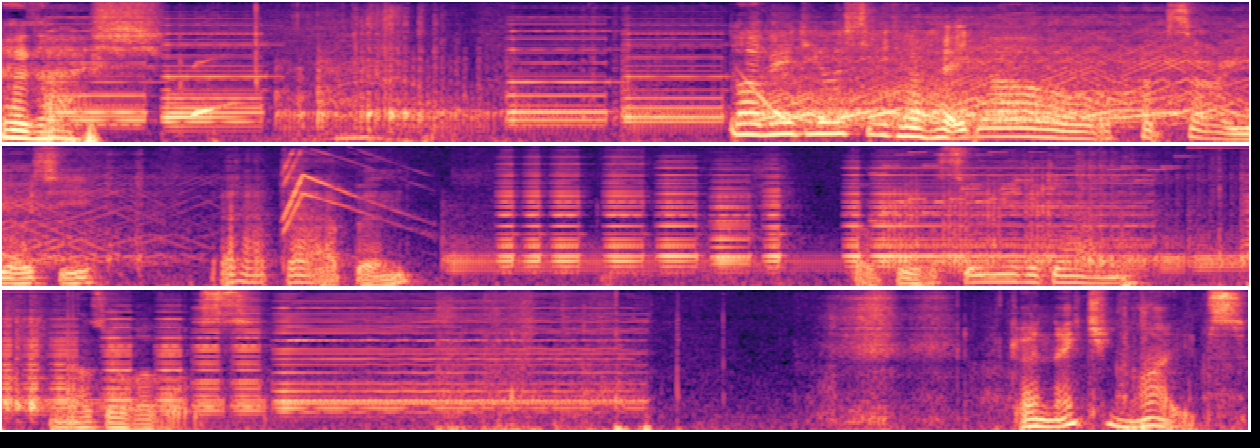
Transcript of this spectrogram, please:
Oh gosh. No, I made Yoshi die. No. I'm sorry, Yoshi. That had to happen. But we will soon meet again. in other levels. Got 19 lives.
